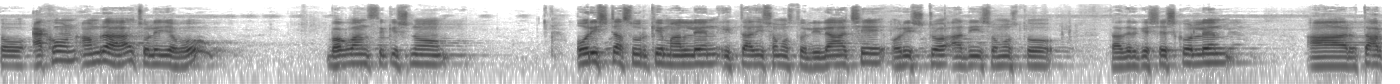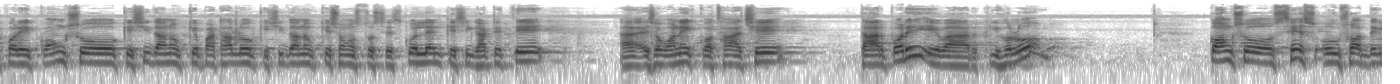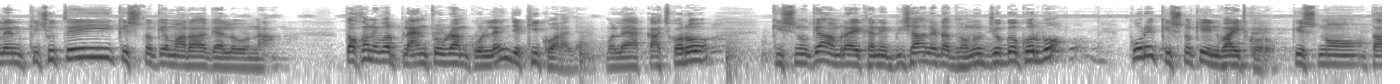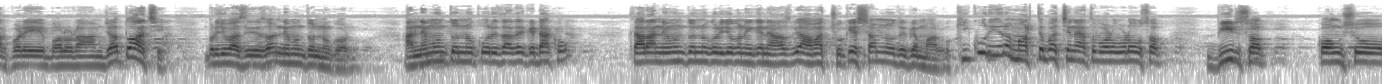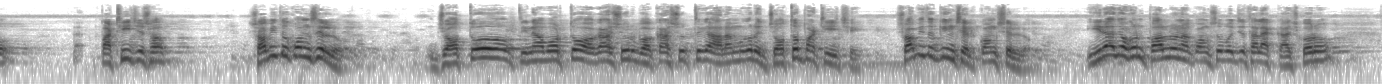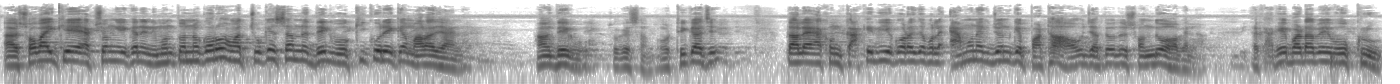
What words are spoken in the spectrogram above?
তো এখন আমরা চলে যাব ভগবান শ্রীকৃষ্ণ অরিষ্টাসুরকে মারলেন ইত্যাদি সমস্ত লীলা আছে, অরিষ্ট আদি সমস্ত তাদেরকে শেষ করলেন। আর তারপরে কংস কেশি দানবকে পাঠালো কেশি দানবকে সমস্ত শেষ করলেন কেশি ঘাটেতে এসব অনেক কথা আছে। তারপরে এবার কি হলো? কংস শেষ ঔষধ দেখলেন, কিছুতেই কৃষ্ণকে মারা গেল না। তখন এবার প্ল্যান প্রোগ্রাম করলেন যে কি করা যায়। বলে, এক কাজ করো, কৃষ্ণকে আমরা এখানে বিশাল একটা ধনুর্যজ্ঞ করব, করে কৃষ্ণকে ইনভাইট করো। কৃষ্ণ, তারপরে বলরাম, যত আছে, ব্রজবাসীদের সব নেমন্তন্ন করো। আর নেমন্তন্ন করে তাদেরকে ডাকো। তারা নেমন্তন্ন করে যখন এখানে আসবে, আমার চোখের সামনে ওদেরকে মারবো কি করে এরা মারতে পারছে না এত বড় বড় সব বীর সব কংস পাঠিয়েছে সব। সবই তো কংসের লোক। যত তৃণাবর্ত, অগাসুর, বকাসুর থেকে আরম্ভ করে যত পাঠিয়েছে, সবই তো কিংসের, কংসের লোক। এরা যখন পারল না, কংস বলছে, তাহলে এক কাজ করো সবাইকে একসঙ্গে এখানে নিমন্ত্রণ করো। আমার চোখের সামনে দেখব কি করে একে মারা যায় না। আমি দেখব চোখের সামনে। ও ঠিক আছে। তাহলে এখন কাকে দিয়ে করা যায় বলে এমন একজনকে পাঠাও যাতে ওদের সন্দেহ হবে না। কাকে পাঠাবে? অক্রু।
